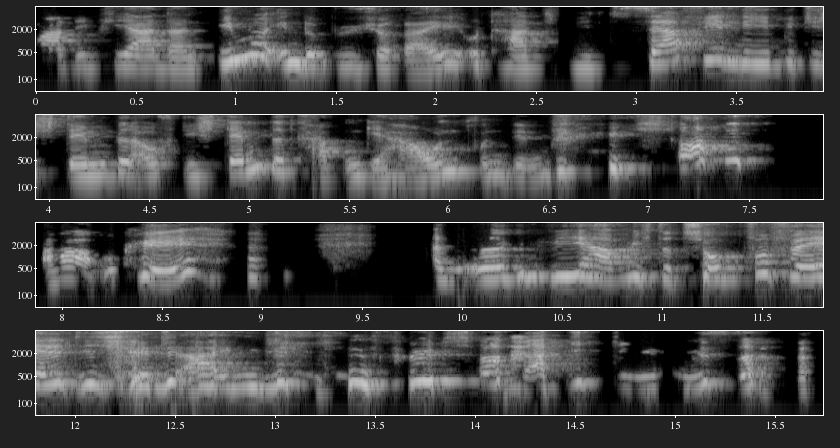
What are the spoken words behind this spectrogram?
war die Pia dann immer in der Bücherei und hat mit sehr viel Liebe die Stempel auf die Stempelkarten gehauen von den Büchern. Ah, okay. Also irgendwie habe ich den Job verfehlt. Ich hätte eigentlich in Bücherei gehen müssen.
